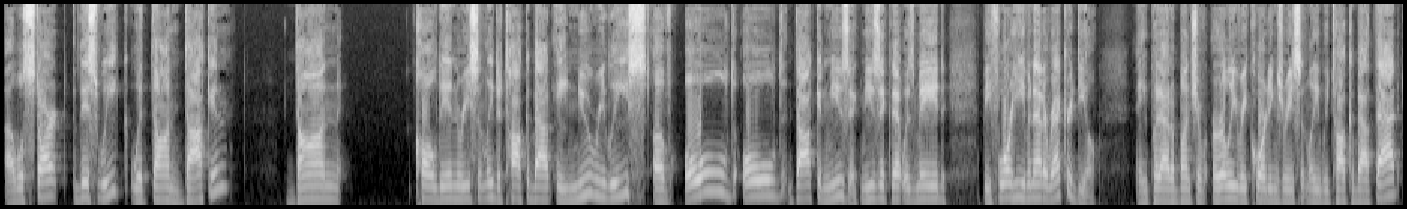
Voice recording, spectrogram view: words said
Uh, we'll start this week with Don Dokken. Don called in recently to talk about a new release of old, old Dokken music, music that was made before he even had a record deal. And he put out a bunch of early recordings recently. We talk about that.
